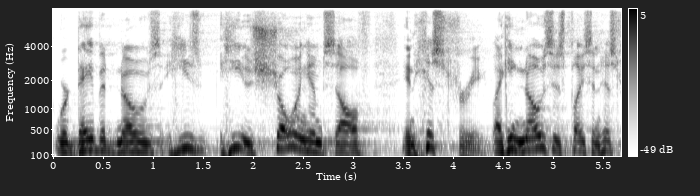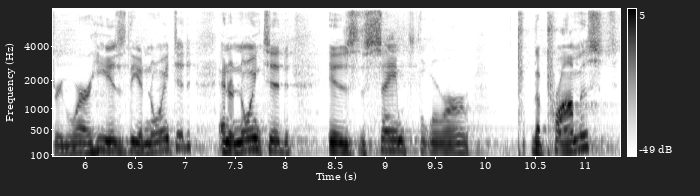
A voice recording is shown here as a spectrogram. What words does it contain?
where David knows he's, he is showing himself in history. Like he knows his place in history where he is the anointed, and anointed is the same for the promised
